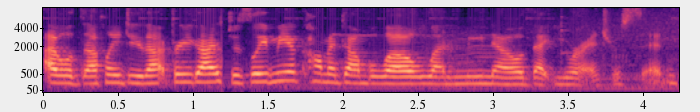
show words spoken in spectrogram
I will definitely do that for you guys. Just leave me a comment down below letting me know that you are interested.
